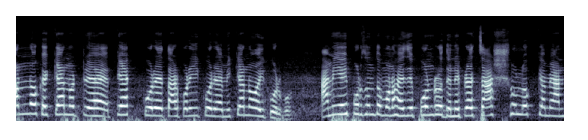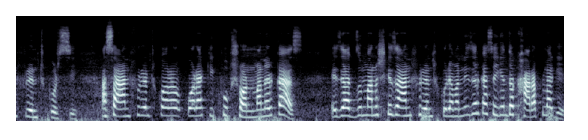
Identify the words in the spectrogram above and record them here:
অন্যকে কেন ট্যাগ করে, তারপরে ই করে আমি কেন ওই করব। আমি এই পর্যন্ত মনে হয় যে পনেরো দিনে প্রায় চারশো লোককে আমি আনফ্রেন্ড করছি। আচ্ছা আনফ্রেন্ড করা করা কি খুব সম্মানের কাজ? এই যে একজন মানুষকে যে আনফ্রেন্ড করে, আমার নিজের কাছে কিন্তু খারাপ লাগে।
